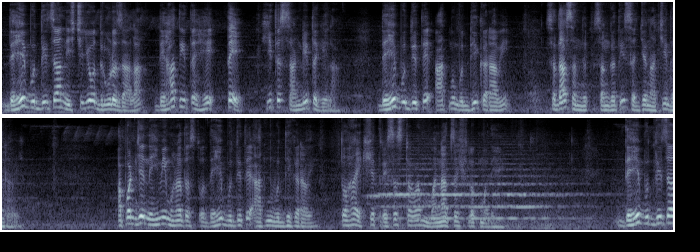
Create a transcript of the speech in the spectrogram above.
देहबुद्धीचा निश्चयो दृढ झाला देहातीत हे ते हित सांडित गेला. देहबुद्धी ते आत्मबुद्धी करावी सदा संग संगती सज्जनाची धरावी. आपण जे नेहमी म्हणत असतो देहबुद्धी ते आत्मबुद्धी करावी तो हा एकशे त्रेसष्टावा मनाचा श्लोकमध्ये आहे. देहबुद्धीचा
